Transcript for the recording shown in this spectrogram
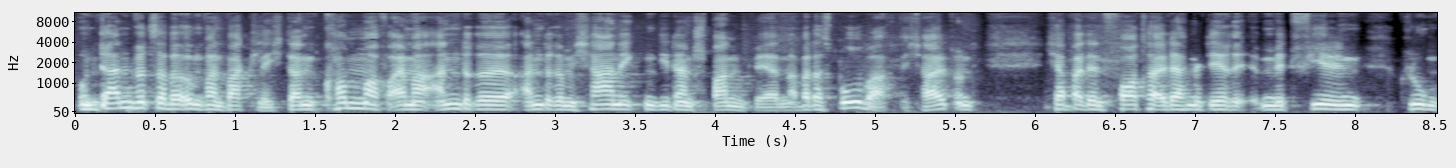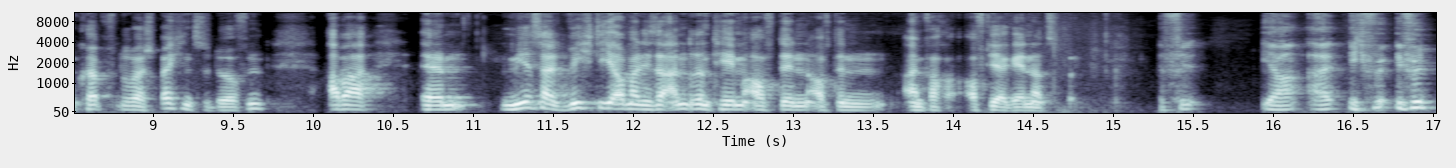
Und dann wird's aber irgendwann wackelig. Dann kommen auf einmal andere, andere Mechaniken, die dann spannend werden. Aber das beobachte ich halt. Und ich habe halt den Vorteil, da mit, der, mit vielen klugen Köpfen drüber sprechen zu dürfen. Aber ähm, mir ist halt wichtig, auch mal diese anderen Themen auf den, auf den, einfach auf die Agenda zu bringen. Ja, äh, ich, ich würde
